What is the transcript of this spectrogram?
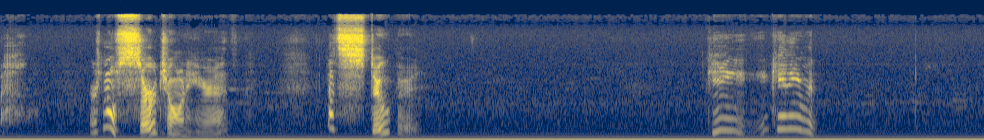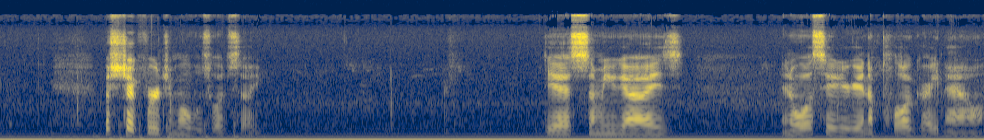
There's no search on here. That's, that's stupid. Can't, you can't even... Let's check Virgin Mobile's website. Yes, some of you guys in Oil City are getting a plug right now.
